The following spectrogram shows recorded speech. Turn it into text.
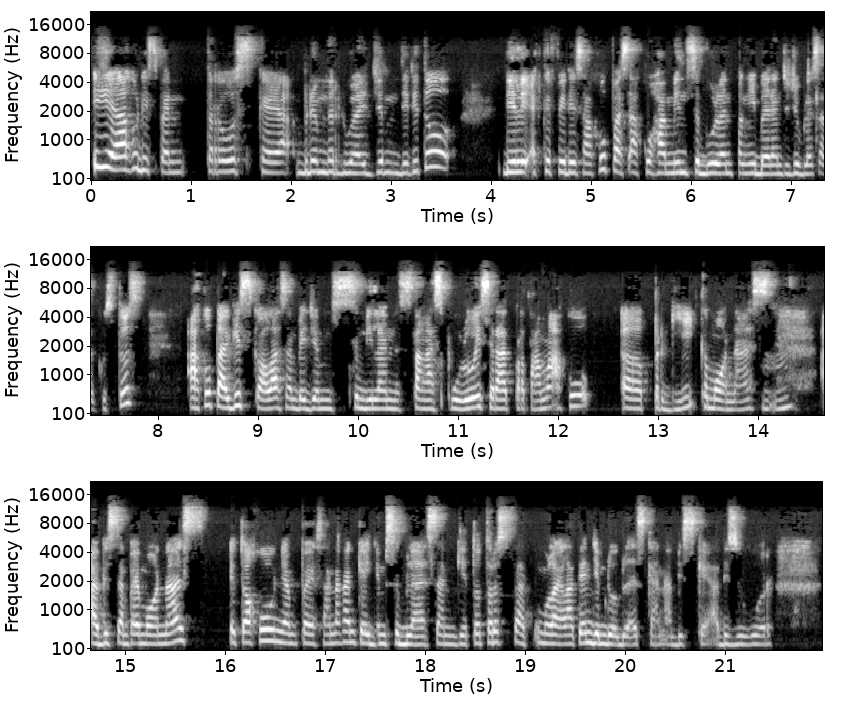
Iya, aku di spend terus kayak bener-bener dua jam. Jadi tuh daily activities aku pas aku hamin sebulan pengibaran 17 Agustus aku pagi sekolah sampai jam sembilan setengah sepuluh istirahat pertama aku uh, pergi ke Monas mm -hmm. abis sampai Monas itu aku nyampe sana kan kayak jam sebelasan gitu terus mulai latihan jam 12 kan abis kayak abis zuhur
